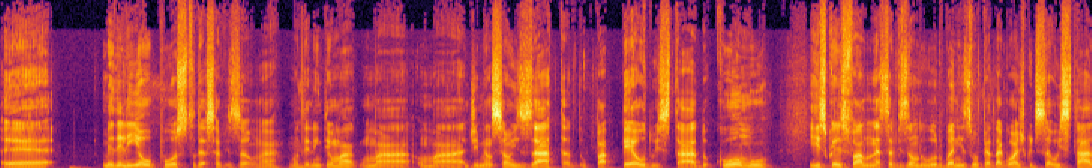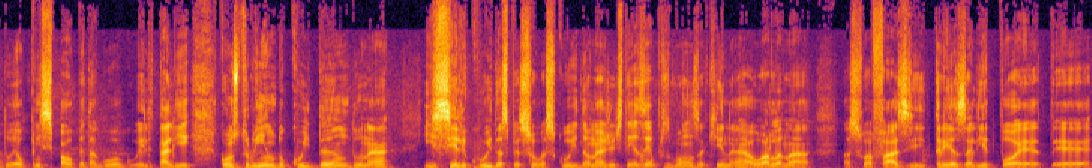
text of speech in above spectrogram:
É, Medellín é o oposto dessa visão, né? Uhum. Medellín tem uma, uma, uma dimensão exata do papel do Estado como e isso que eles falam, nessa visão do urbanismo pedagógico, diz, ah, o Estado é o principal pedagogo. Ele está ali construindo, cuidando, né? E se ele cuida, as pessoas cuidam, né? A gente tem exemplos bons aqui, né? A Orla na, na sua fase 3 ali, pô, é, é,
